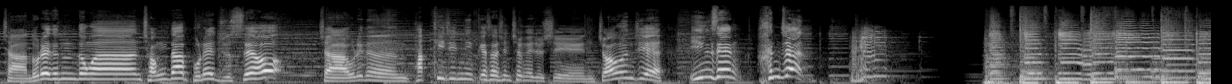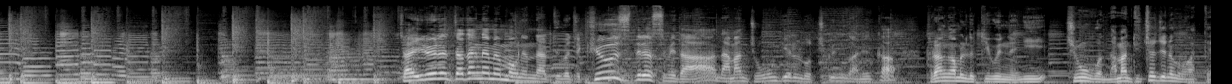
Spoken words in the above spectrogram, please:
자, 노래 듣는 동안 정답 보내주세요. 자, 우리는 박희진님께서 신청해주신 정은지의 인생 한 잔! 자, 일요일은 짜장라면 먹는 날 두 번째 퀴즈 드렸습니다. 나만 좋은 기회를 놓치고 있는 거 아닐까? 불안감을 느끼고 있는 이 증후군 나만 뒤처지는 것 같아.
